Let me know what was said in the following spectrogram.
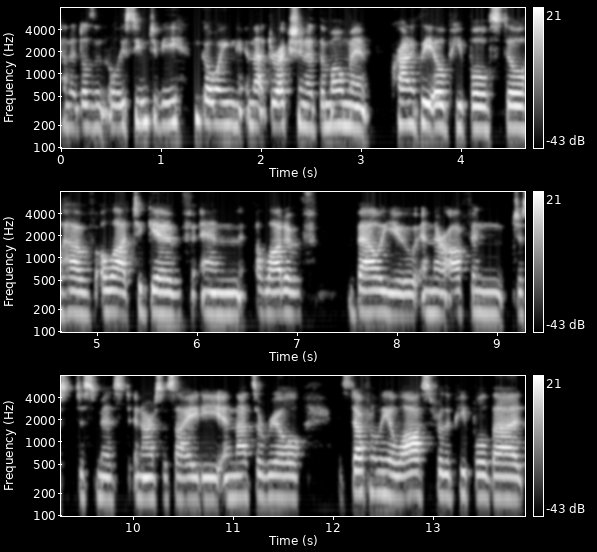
kind of doesn't really seem to be going in that direction at the moment chronically ill people still have a lot to give and a lot of value and they're often just dismissed in our society and that's a real it's definitely a loss for the people that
